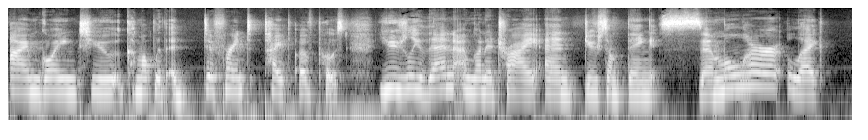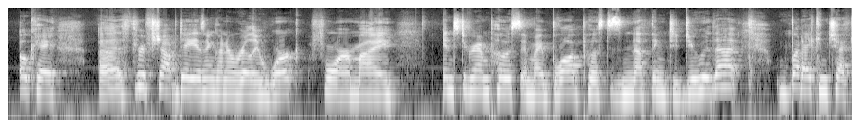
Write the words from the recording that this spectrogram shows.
I'm going to come up with a different type of post. Usually, then I'm going to try and do something similar, like, okay, a thrift shop day isn't going to really work for my Instagram post and my blog post has nothing to do with that, but I can check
